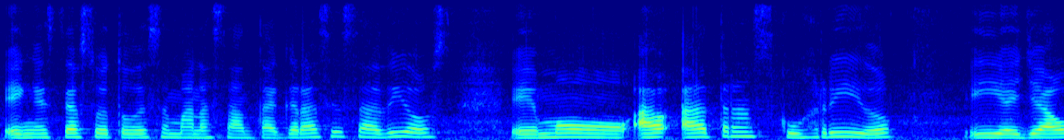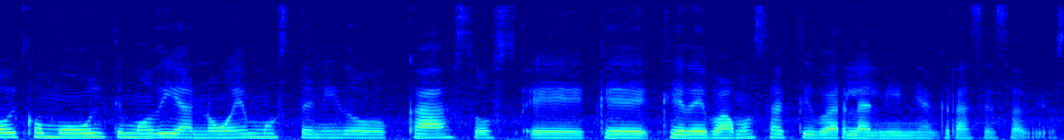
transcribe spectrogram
en este asueto de Semana Santa. Gracias a Dios hemos, ha transcurrido y ya hoy como último día no hemos tenido casos eh, que, debamos activar la línea, gracias a Dios.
